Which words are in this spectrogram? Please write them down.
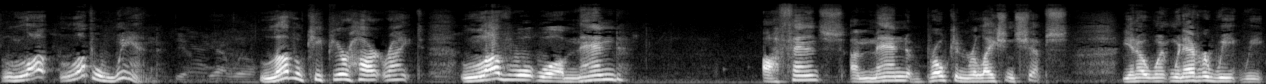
love, love will win? Love will keep your heart right. Love will, will amend offense, amend broken relationships. You know, when, whenever we, we,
